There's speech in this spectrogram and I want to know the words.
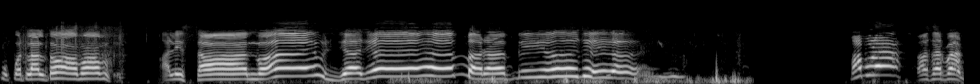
પોપટલાલ તો આમાં આલિશાન ભાઈ જજે બરાબર બાબુડા! હા સરપંચ.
